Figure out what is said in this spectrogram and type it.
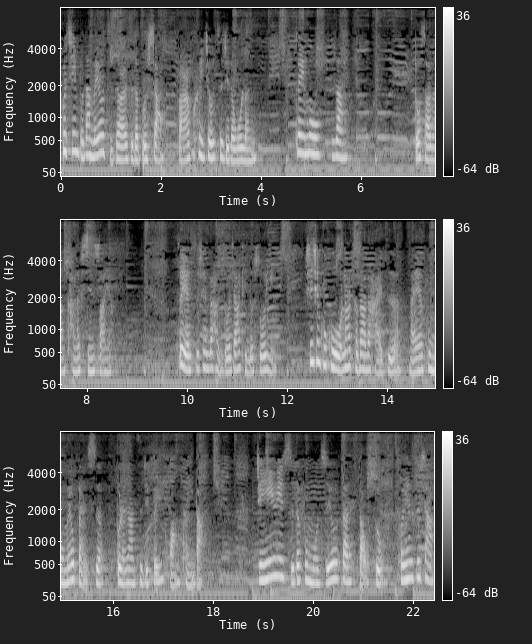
父亲不但没有指责儿子的不孝，反而愧疚自己的无能。这一幕让多少人看了心酸呀！这也是现在很多家庭的缩影，辛辛苦苦拉扯大的孩子，埋怨父母没有本事，不能让自己飞黄腾达。锦衣玉食的父母只有在少数，普天之下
